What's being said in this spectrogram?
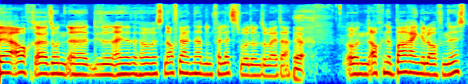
der auch äh, so ein, äh, diesen einen Terroristen aufgehalten hat und verletzt wurde und so weiter. Ja. Und auch in eine Bar reingelaufen ist.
